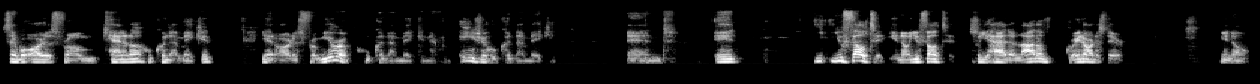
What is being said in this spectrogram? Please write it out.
several artists from Canada who could not make it. You had artists from Europe who could not make it, and from Asia who could not make it. And it, you felt it, you know, you felt it. So you had a lot of great artists there, you know,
